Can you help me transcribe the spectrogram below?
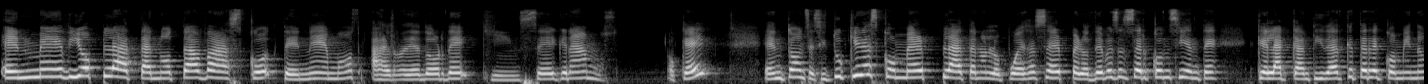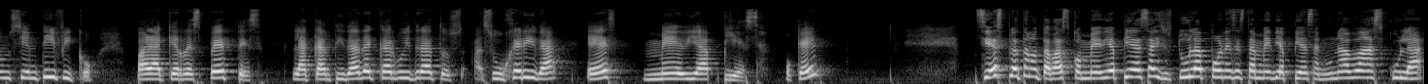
en medio plátano tabasco tenemos alrededor de 15 gramos. ¿Ok? Entonces, si tú quieres comer plátano, lo puedes hacer, pero debes de ser consciente que la cantidad que te recomienda un científico para que respetes la cantidad de carbohidratos sugerida es media pieza. ¿Ok? Si es plátano tabasco, media pieza, y si tú la pones esta media pieza en una báscula,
